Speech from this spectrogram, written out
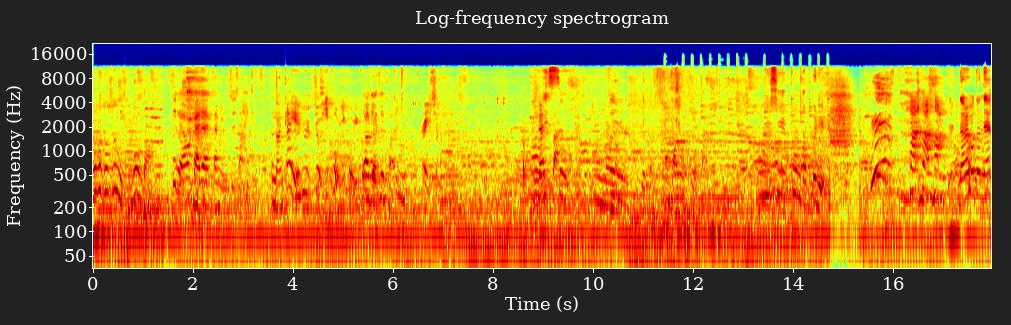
这个都是你弄的这个要盖在三明治上一起吃很难盖耶就一口一口一口要对是可以盖一下应该是吧こんなの美味しい。コーンたっぷり なるほどね。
